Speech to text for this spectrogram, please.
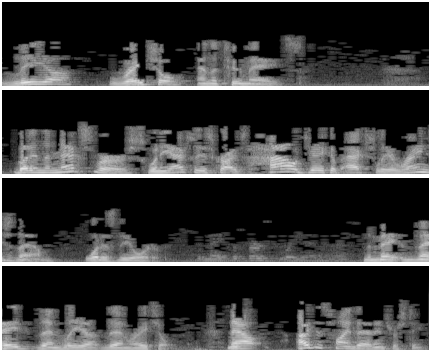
Leah, Rachel, and the two maids. But in the next verse, when he actually describes how Jacob actually arranged them, what is the order? The maid, the first Leah, and The the maid, then Leah, then Rachel. Now, I just find that interesting.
